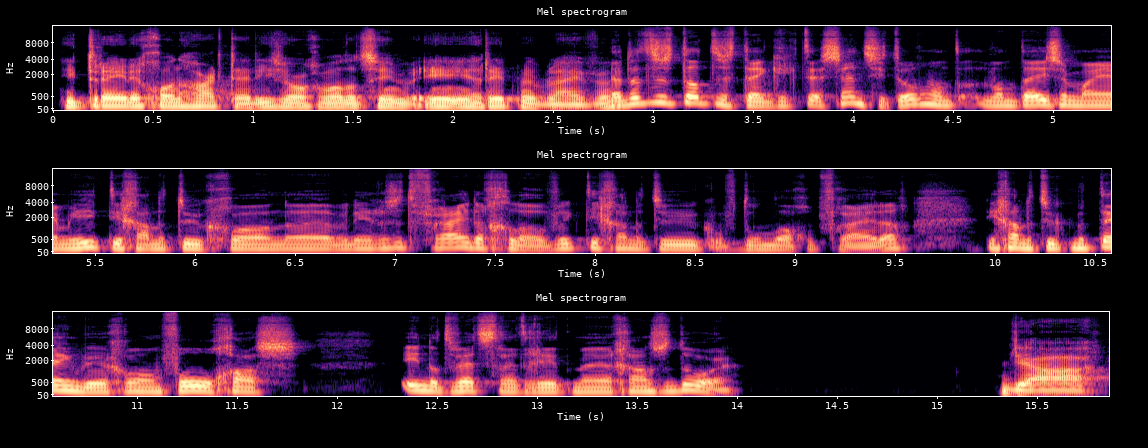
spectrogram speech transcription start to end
Die trainen gewoon hard, hè? Die zorgen wel dat ze in, in, in ritme blijven. Ja, dat is, dat is denk ik de essentie, toch? Want, want deze Miami Heat, die gaan natuurlijk gewoon... Uh, wanneer is het? Vrijdag, geloof ik. Die gaan natuurlijk... Of donderdag op vrijdag. Die gaan natuurlijk meteen weer gewoon vol gas... in dat wedstrijdritme gaan ze door. Ja,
